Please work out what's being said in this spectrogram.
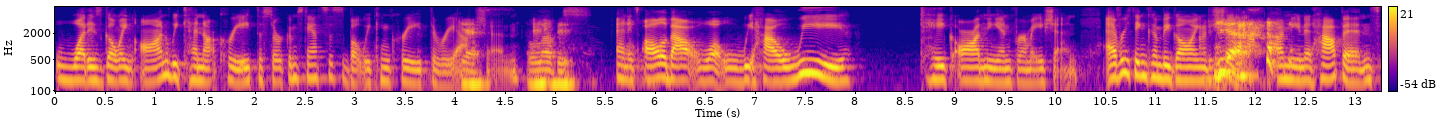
what is going on. We cannot create the circumstances, but we can create the reaction. Yes, I love it and it's all about what we how we take on the information. Everything can be going to shit. Yeah. I mean, it happens.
